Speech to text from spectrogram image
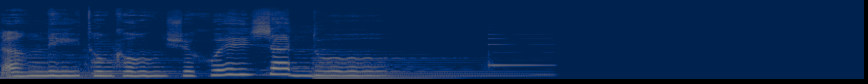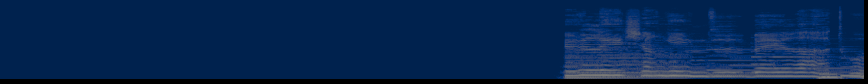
当你瞳孔学会闪躲，距离像影子被拉脱，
